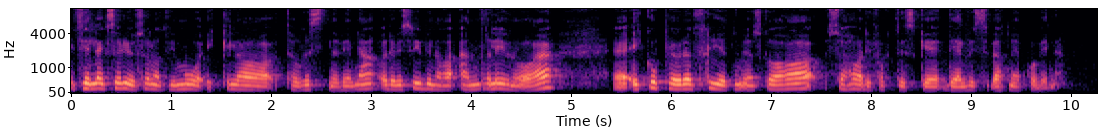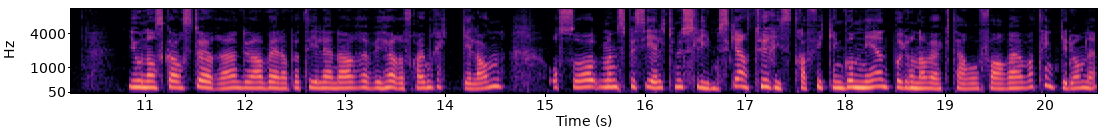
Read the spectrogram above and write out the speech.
I tillegg så er det jo sånn at vi må ikke la terroristene vinne. og det Hvis vi begynner å endre livene våre, ikke opplever den friheten vi ønsker å ha, så har de faktisk uh, delvis vært med på å vinne. Jonas Gahr Støre, du er Arbeiderpartileder. Vi hører fra en rekke land, også, men spesielt muslimske, at turisttrafikken går ned pga. økt terrorfare. Hva tenker du om det?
